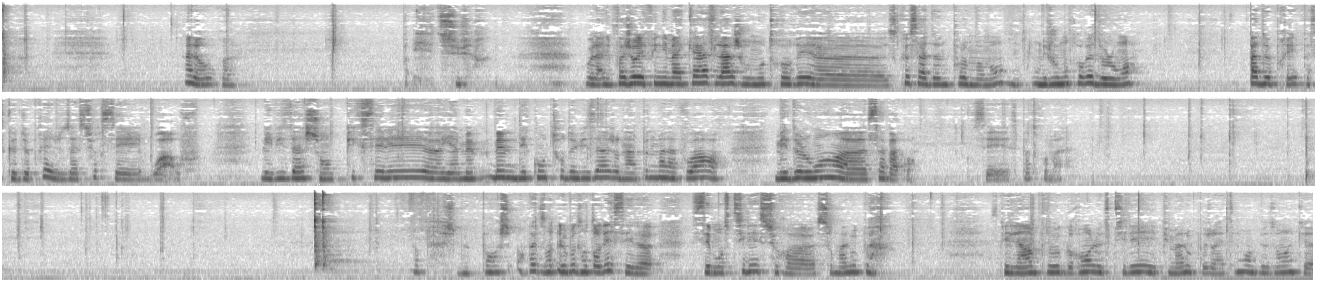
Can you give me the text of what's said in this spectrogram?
Alors, dessus. Voilà, une fois j'aurai fini ma case, là je vous montrerai euh, ce que ça donne pour le moment. Mais je vous montrerai de loin, pas de près, parce que de près, je vous assure, c'est waouh. Les visages sont pixelés, euh, il y a même, des contours de visage, on a un peu de mal à voir. Mais de loin, euh, ça va quoi. C'est pas trop mal. Hop, je me penche. En fait, le bruit que vous entendez, c'est mon stylet sur, sur ma loupe. Il est un peu grand le stylet et puis ma loupe j'en ai tellement besoin que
